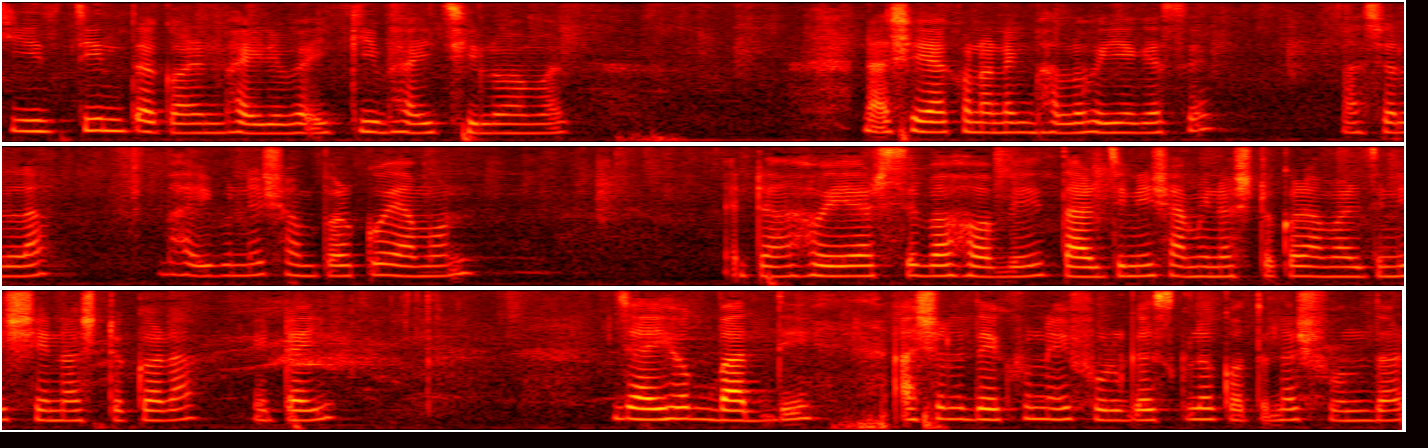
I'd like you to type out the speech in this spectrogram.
কি চিন্তা করেন ভাইরে ভাই, কি ভাই ছিল আমার? না, সে এখন অনেক ভালো হয়ে গেছে মাসাল্লাহ ভাই বোনের সম্পর্ক এমন, এটা হয়ে আসছে বা হবে, তার জিনিস আমি নষ্ট করা, আমার জিনিস সে নষ্ট করা, এটাই। যাই হোক, বাদ দিই আসলে দেখুন এই ফুল গাছগুলো কতটা সুন্দর।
